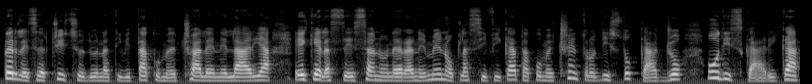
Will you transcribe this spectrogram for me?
per l'esercizio di un'attività commerciale nell'area e che la stessa non era nemmeno classificata come centro di stoccaggio o di scarica.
